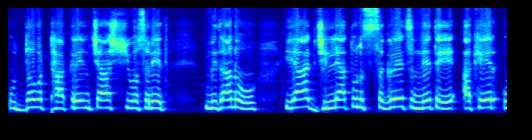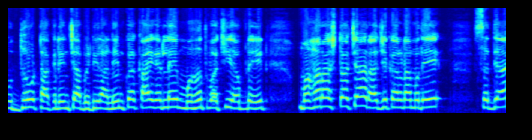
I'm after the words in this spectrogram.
उद्धव ठाकरेंच्या शिवसेनेत. मित्रांनो या जिल्ह्यातून सगळेच नेते अखेर उद्धव ठाकरेंच्या भेटीला. नेमकं काय घडलंय? महत्त्वाची अपडेट महाराष्ट्राच्या राजकारणामध्ये सध्या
